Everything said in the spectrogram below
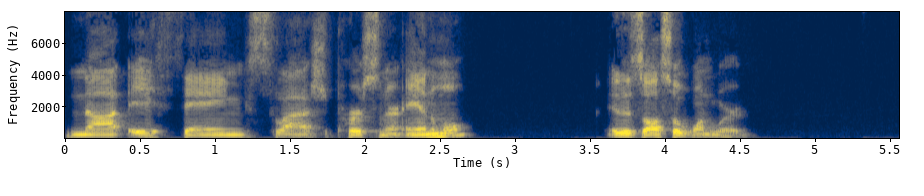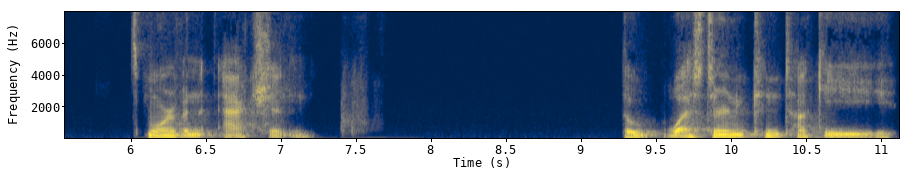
not a thing slash person or animal. It is also one word. It's more of an action. The Western Kentucky.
